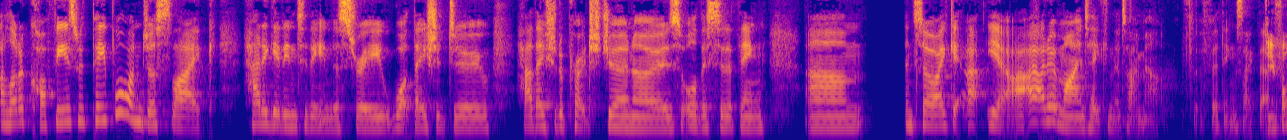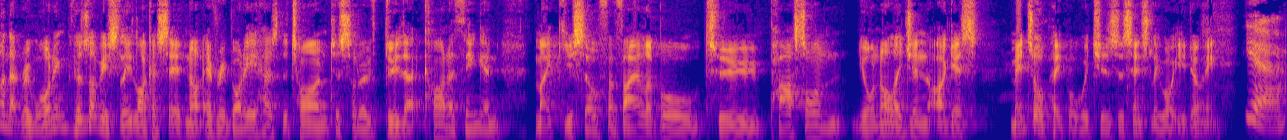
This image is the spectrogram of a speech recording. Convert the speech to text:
a lot of coffees with people on just like how to get into the industry, what they should do, how they should approach journos, all this sort of thing. Um, and so I get, uh, yeah, I, I don't mind taking the time out for, for things like that. Do you find that rewarding? Because obviously, like I said, not everybody has the time to sort of do that kind of thing and make yourself available to pass on your knowledge and I guess mentor people, which is essentially what you're doing. Yeah,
